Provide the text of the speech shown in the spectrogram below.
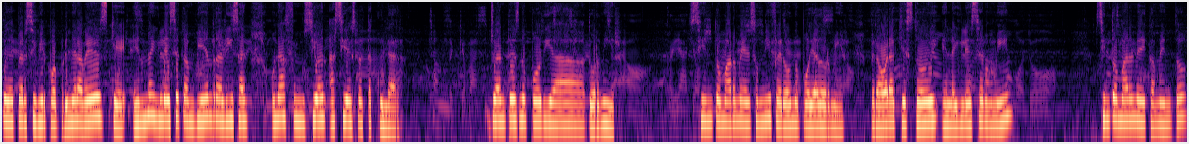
Pude percibir por primera vez que en una iglesia también realizan una función así espectacular. Yo antes no podía dormir. Sin tomarme el somnífero no podía dormir. Pero ahora que estoy en la iglesia Mangmin, sin tomar el medicamento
